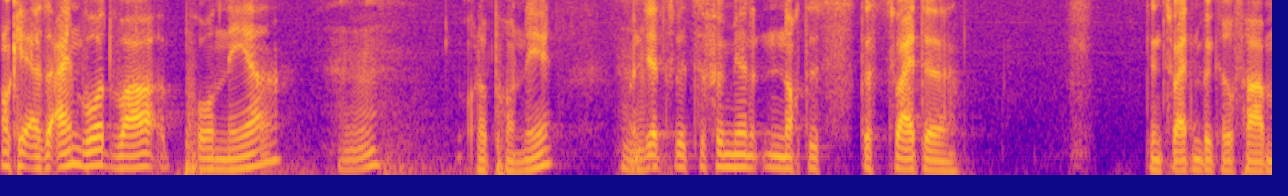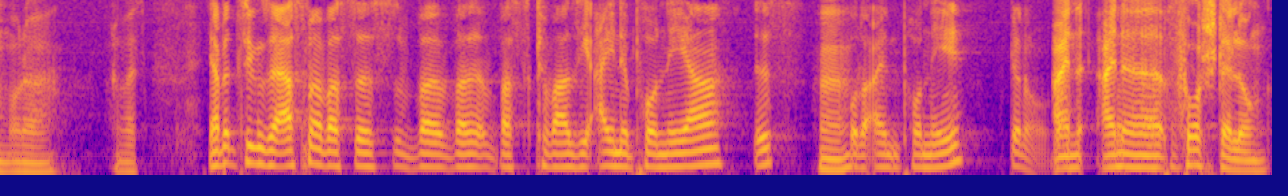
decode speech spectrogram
Okay, also ein Wort war Pornea Hm. oder Porne. Und jetzt willst du von mir noch das, das zweite, den zweiten Begriff haben oder, oder was? Ja, beziehungsweise erstmal, was das, wa- wa- was quasi eine Pornea ist Hm. oder ein Porne. Genau. was- Eine, was eine passiert. Vorstellung,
